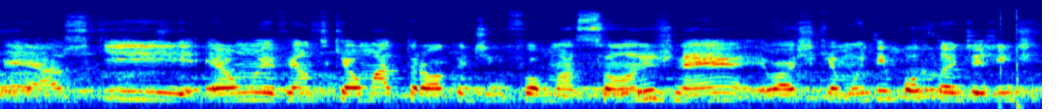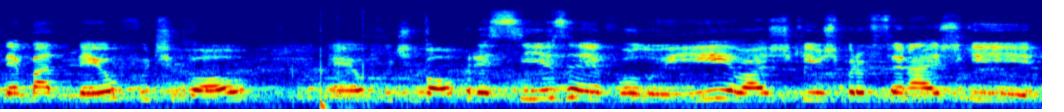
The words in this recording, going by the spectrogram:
É, acho que é um evento que é uma troca de informações, né? Eu acho que é muito importante a gente debater o futebol. É, o futebol precisa evoluir. Eu acho que os profissionais que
